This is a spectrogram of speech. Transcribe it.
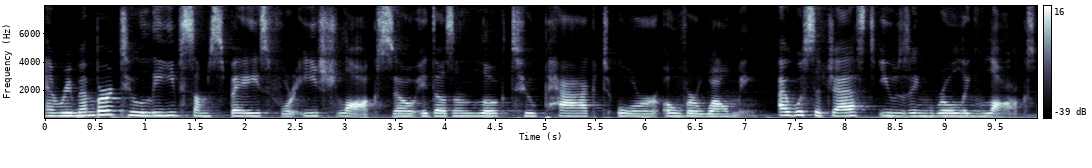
And remember to leave some space for each log so it doesn't look too packed or overwhelming. I would suggest using rolling logs.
